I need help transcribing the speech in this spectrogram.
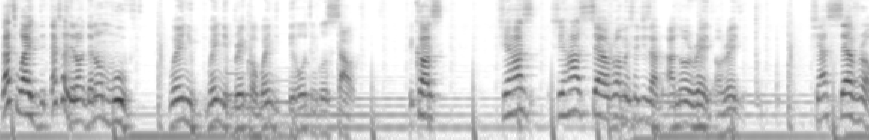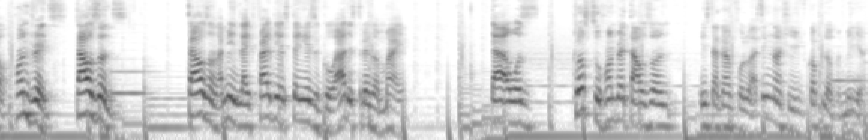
that's why that's why they don't they don't move when you when they break up when the, the whole thing goes south because she has she has several messages that are not read already. She has several hundreds, thousands thousands. I mean, like five years, ten years ago, I had a student of mine that was close to hundred thousand Instagram followers. I think now she's a couple of a million.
